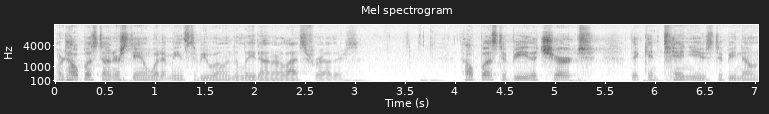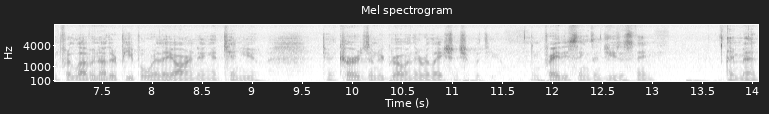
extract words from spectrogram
Lord, help us to understand what it means to be willing to lay down our lives for others. Help us to be the church that continues to be known for loving other people where they are and to continue to encourage them to grow in their relationship with you. And pray these things in Jesus' name. Amen.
